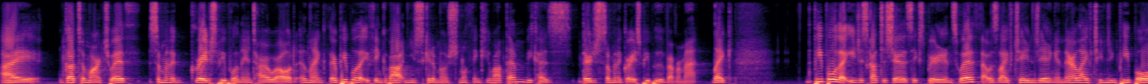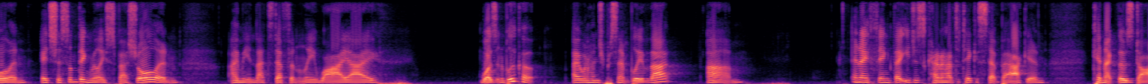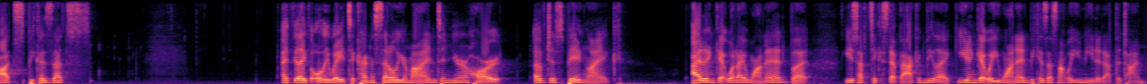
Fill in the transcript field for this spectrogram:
I got to march with some of the greatest people in the entire world. And like they're people that you think about and you just get emotional thinking about them because they're just some of the greatest people you've ever met. Like the people that you just got to share this experience with that was life changing and they're life changing people. And it's just something really special. And i mean that's definitely why i wasn't a Bluecoat. I 100% believe that. Um, and i think that you just kind of have to take a step back and connect those dots because that's I feel like the only way to kind of settle your mind and your heart of just being like I didn't get what I wanted, but you just have to take a step back and be like you didn't get what you wanted because that's not what you needed at the time.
